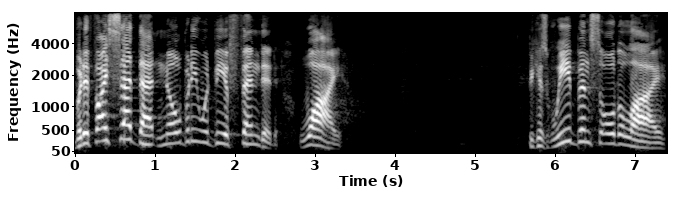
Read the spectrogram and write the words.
But if I said that, nobody would be offended. Why? Because we've been sold a lie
